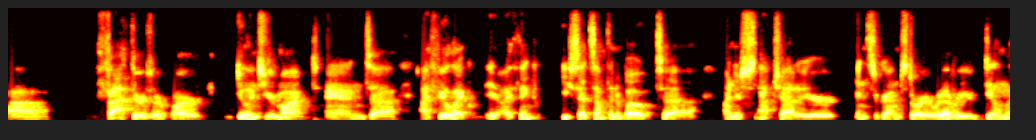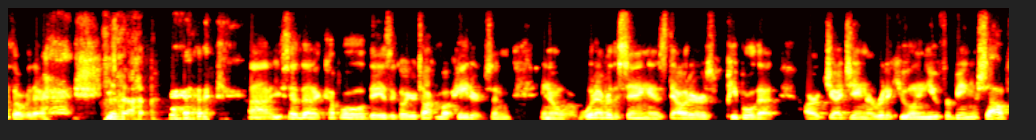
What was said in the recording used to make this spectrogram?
uh, factors are, are, doing to your mind. And uh, I feel like you know, I think you said something about uh, on your Snapchat or your Instagram story or whatever you're dealing with over there. Uh, you said that a couple days ago. You're talking about haters, and you know whatever the saying is, doubters, people that are judging or ridiculing you for being yourself.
